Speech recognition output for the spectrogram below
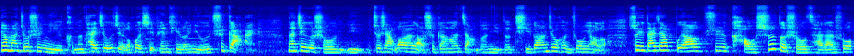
要么就是你可能太纠结了或者写偏题了，你又去改。那这个时候，你就像万万老师刚刚讲的，你的提纲就很重要了。所以大家不要去考试的时候才来说，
